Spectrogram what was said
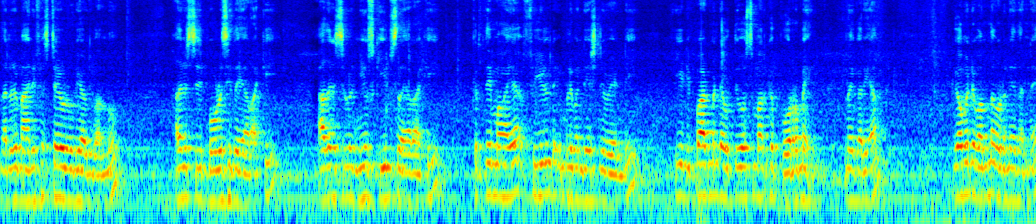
നല്ലൊരു മാനിഫെസ്റ്റോയോടുകൂടി അവർ വന്നു. അതനുസരിച്ച് പോളിസി തയ്യാറാക്കി. അതനുസരിച്ചുള്ള ന്യൂ സ്കീംസ് തയ്യാറാക്കി. കൃത്യമായ ഫീൽഡ് ഇംപ്ലിമെന്റേഷന് വേണ്ടി ഈ ഡിപ്പാർട്ട്മെന്റ് ഉദ്യോഗസ്ഥന്മാർക്ക് പുറമെ നിങ്ങൾക്കറിയാം ഗവൺമെന്റ് വന്ന ഉടനെ തന്നെ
